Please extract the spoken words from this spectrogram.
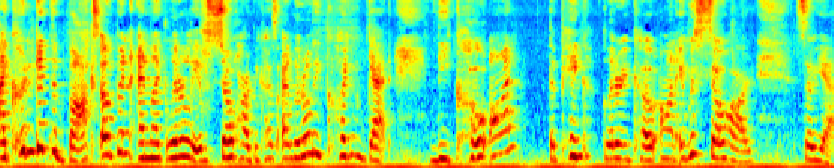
I couldn't get the box open and like literally it was so hard because I literally couldn't get the coat on, the pink glittery coat on. It was so hard. So yeah.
